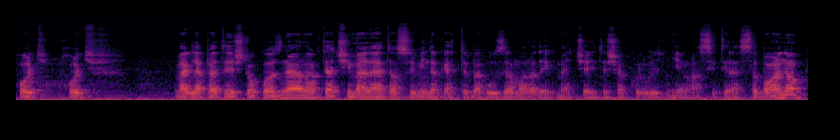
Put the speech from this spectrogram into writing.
hogy, hogy meglepetést okoznának, tehát simán lehet az, hogy mind a kettőben húzza a maradék meccseit, és akkor úgy nyilván a City lesz a bajnok.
